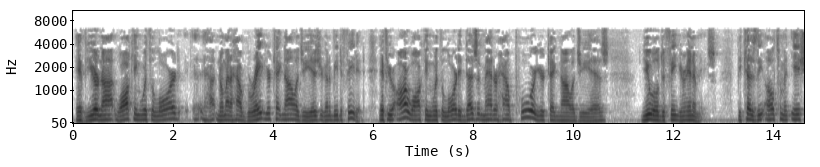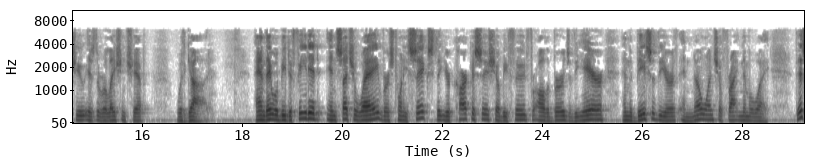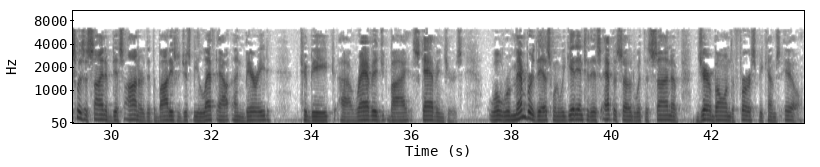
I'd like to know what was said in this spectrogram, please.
If you're not walking with the Lord, uh, no matter how great your technology is, you're going to be defeated. If you are walking with the Lord, it doesn't matter how poor your technology is, you will defeat your enemies. Because the ultimate issue is the relationship with God. And they will be defeated in such a way, verse 26, that your carcasses shall be food for all the birds of the air and the beasts of the earth, and no one shall frighten them away. This was a sign of dishonor that the bodies would just be left out unburied to be uh, ravaged by scavengers. We'll remember this when we get into this episode with the son of Jeroboam the first becomes ill,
